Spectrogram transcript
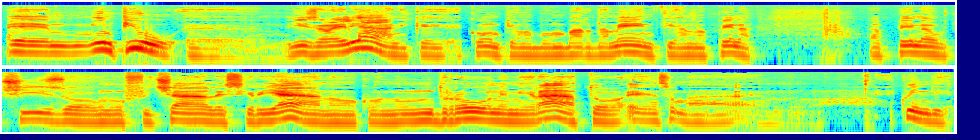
eh, in più eh, gli israeliani che compiono bombardamenti hanno appena, appena, ucciso un ufficiale siriano con un drone mirato, e, insomma, quindi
